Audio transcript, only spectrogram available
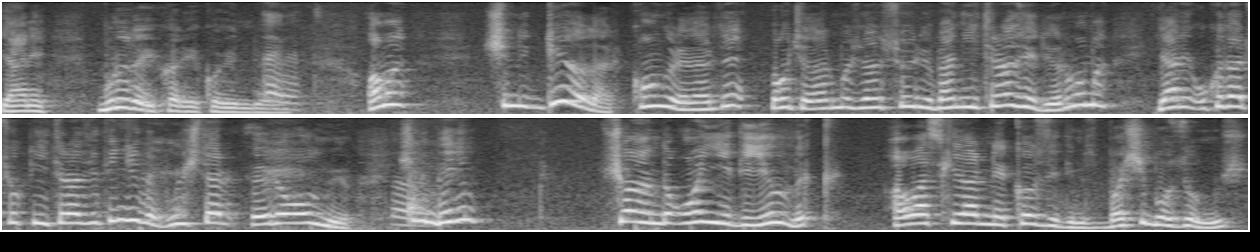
Yani bunu da yukarıya koyun diyorlar. Evet. Ama şimdi diyorlar kongrelerde hocalar hocalar söylüyor. Ben itiraz ediyorum ama yani o kadar çok itiraz edince de bu işler öyle olmuyor. Şimdi benim şu anda 17 yıllık avasküler nekoz dediğimiz başı bozulmuş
